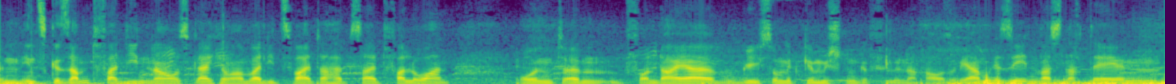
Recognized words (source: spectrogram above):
einen insgesamt verdienten Ausgleich, haben aber die zweite Halbzeit verloren. Und ähm, von daher gehe ich so mit gemischten Gefühlen nach Hause. Wir haben gesehen, was nach den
